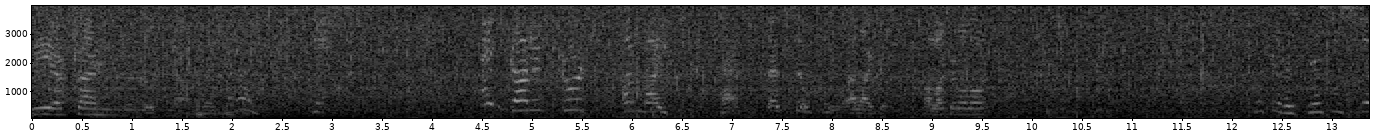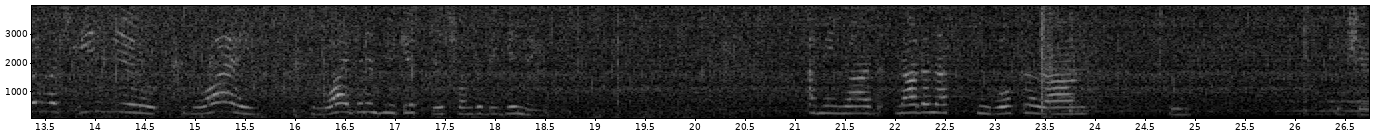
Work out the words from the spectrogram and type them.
We are climbing the roof now. Oh, yes. I got a torch on my hat. That's so cool. I like it. I like it a lot. Look at this. This is so much easier. Why? Why didn't we get this from the beginning? I mean, not, not enough to walk around to picture.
